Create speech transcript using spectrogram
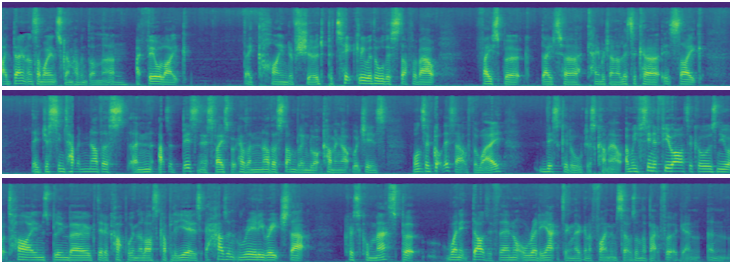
I don't understand why Instagram haven't done that. Mm. I feel like they kind of should, particularly with all this stuff about Facebook data, Cambridge Analytica. It's like they just seem to have another, st- an, as a business, Facebook has another stumbling block coming up, which is once they've got this out of the way, this could all just come out. And we've seen a few articles, New York Times, Bloomberg did a couple in the last couple of years. It hasn't really reached that critical mass, but when it does, if they're not already acting, they're going to find themselves on the back foot again. And,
